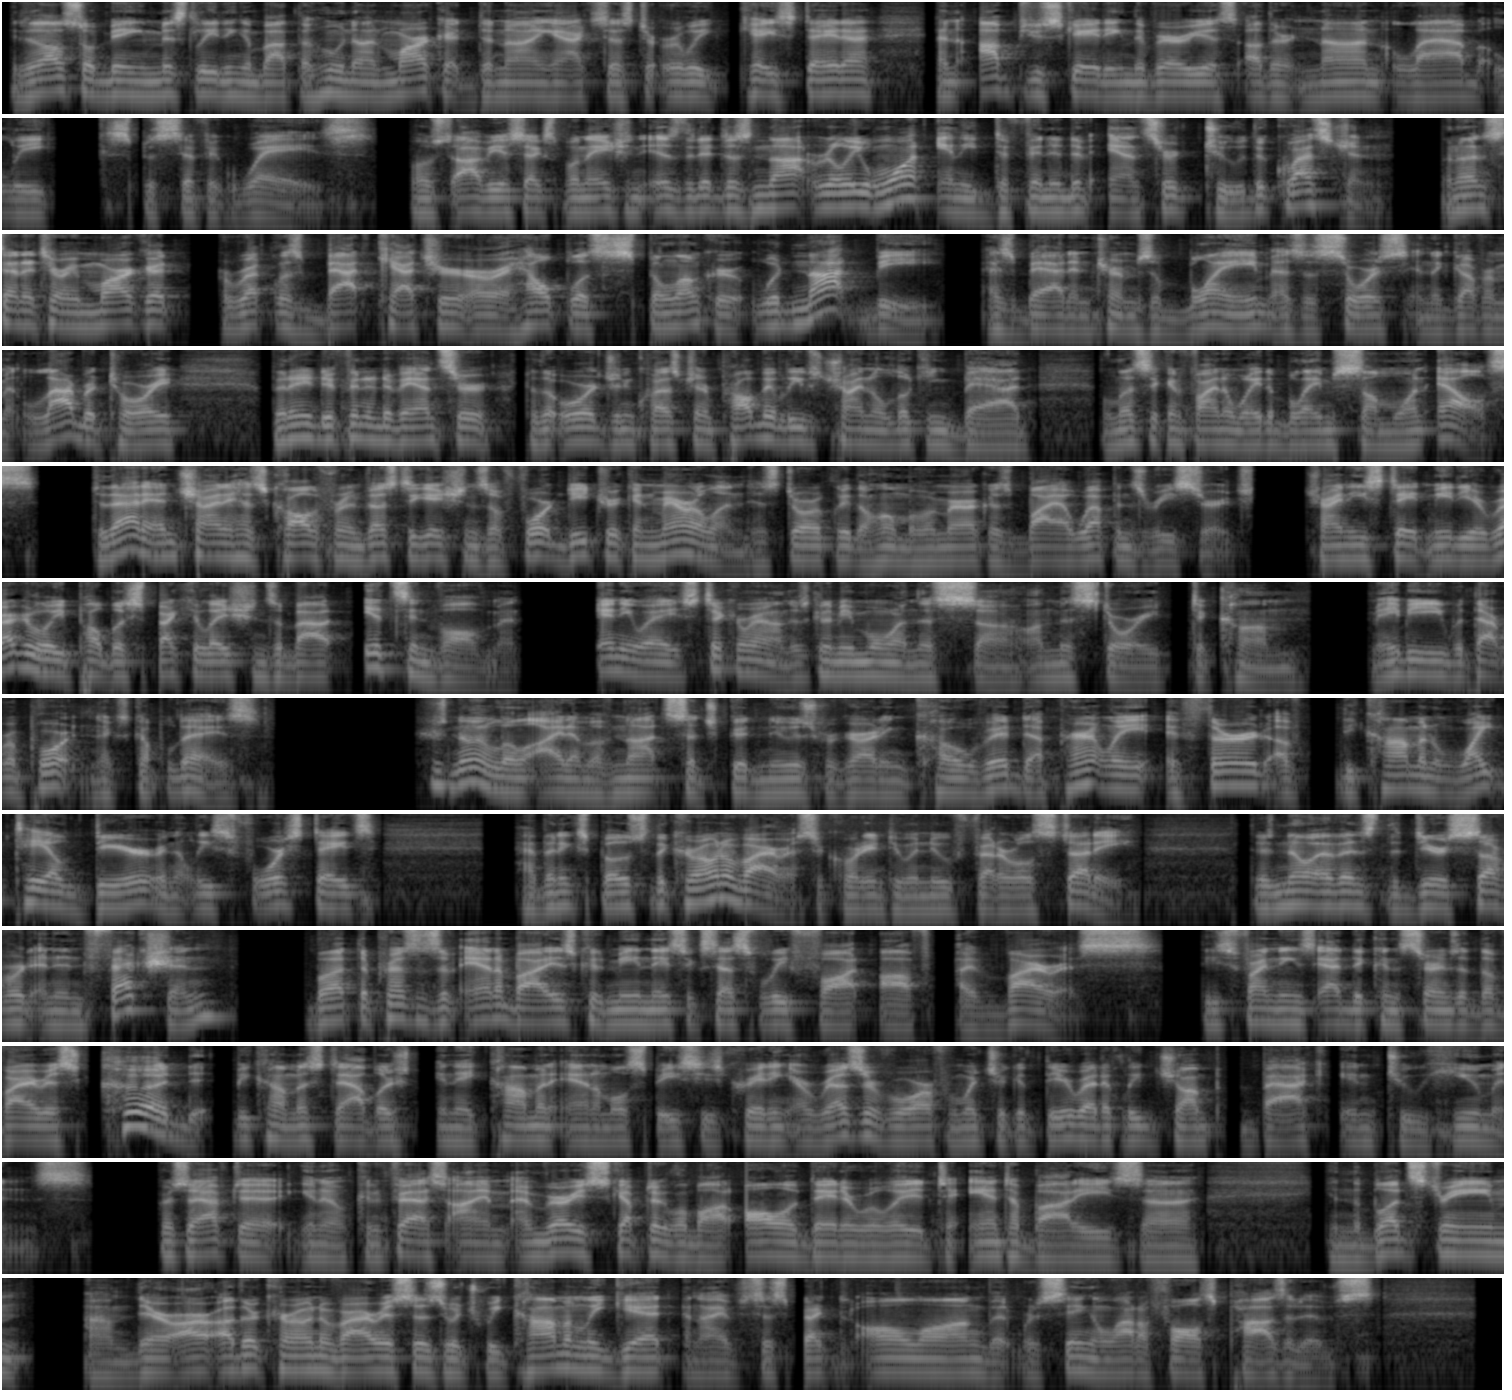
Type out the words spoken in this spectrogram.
It is also being misleading about the Hunan market, denying access to early case data and obfuscating the various other non lab leak specific ways. Most obvious explanation is that it does not really want any definitive answer to the question. An unsanitary market, a reckless bat catcher, or a helpless spelunker would not be as bad in terms of blame as a source in the government laboratory, but any definitive answer to the origin question probably leaves China looking bad unless it can find a way to blame someone else. To that end, China has called for investigations of Fort Detrick in Maryland, historically the home of America's bioweapons research. Chinese state media regularly publish speculations about its involvement. Anyway, stick around. There's going to be more on this uh, on this story to come. Maybe with that report in the next couple days. Here's another little item of not such good news regarding COVID. Apparently, a third of the common white tailed deer in at least four states have been exposed to the coronavirus, according to a new federal study. There's no evidence the deer suffered an infection, but the presence of antibodies could mean they successfully fought off a virus. These findings add to concerns that the virus could become established in a common animal species, creating a reservoir from which it could theoretically jump back into humans. Of course, I have to, you know, confess I'm I'm very skeptical about all the data related to antibodies uh, in the bloodstream. Um, there are other coronaviruses which we commonly get, and I've suspected all along that we're seeing a lot of false positives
